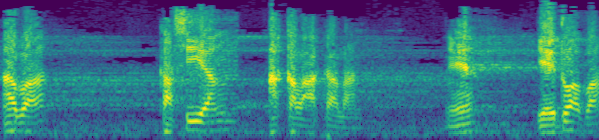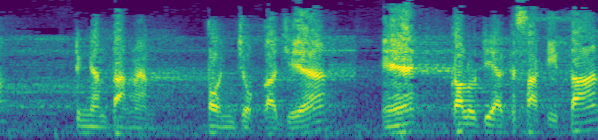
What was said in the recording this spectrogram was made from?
apa? Kasih yang akal-akalan. Ya, yaitu apa? Dengan tangan. Tonjok aja ya. Kalau dia kesakitan,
